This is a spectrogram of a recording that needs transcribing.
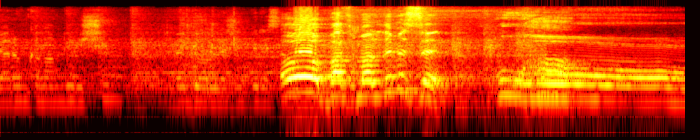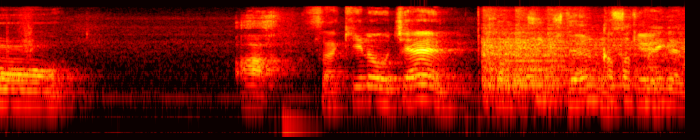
Yarım kalan bir işim ve görülecek bir hesap. Oo Batmanlı mısın? Oh. Ah. Sakin ol Cem. Korkunç değil mi? Kapatmaya Scary. geldim.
